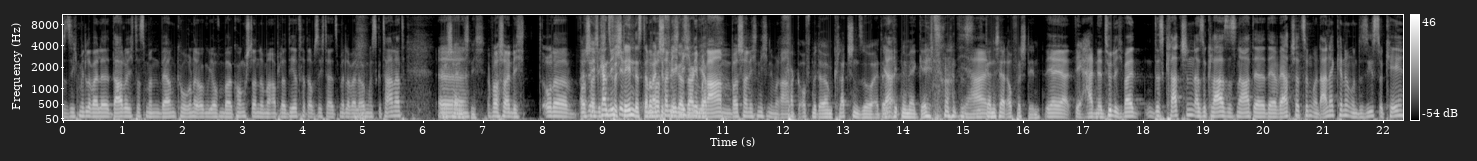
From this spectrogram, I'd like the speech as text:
sich mittlerweile dadurch, dass man während Corona irgendwie auf dem Balkon stand und mal applaudiert hat, ob sich da jetzt mittlerweile irgendwas getan hat. Wahrscheinlich äh, nicht. Wahrscheinlich. Oder Also wahrscheinlich ich kann es verstehen, dass da in, manche wahrscheinlich Pfleger nicht sagen, in dem ja, Rahmen. Wahrscheinlich nicht in dem Rahmen. fuck off mit eurem Klatschen so, Alter, Ja. gib mir mehr Geld. Das, Ja. das kann ich halt auch verstehen. Ja, ja, ja, natürlich, weil das Klatschen, also klar, es ist eine Art der, der Wertschätzung und Anerkennung und du siehst, okay,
